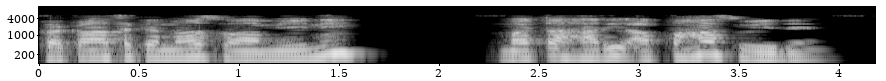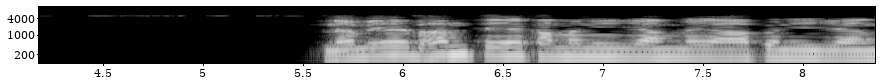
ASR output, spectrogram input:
ප්‍රකාශ කරනවා ස්වාමීනි මට හරි අපහසුයි දැන්. නමේ භන්තේ කමනීයං නයාපනීයං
